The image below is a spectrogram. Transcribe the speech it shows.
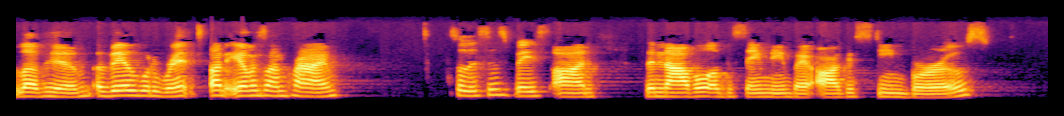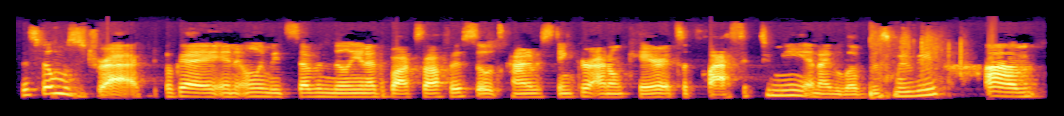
Love him. Available to rent on Amazon Prime. So this is based on the novel of the same name by Augusten Burroughs. This film was dragged, okay, and it only made seven million at the box office, so it's kind of a stinker. I don't care. It's a classic to me, and I love this movie um,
